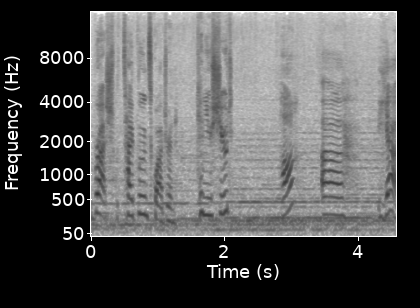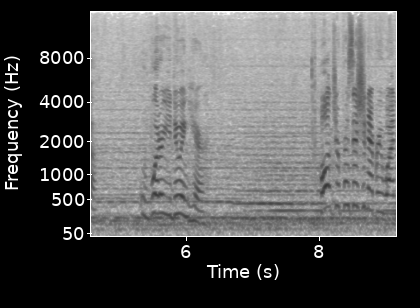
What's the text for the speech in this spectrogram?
The brush with Typhoon Squadron. Can you shoot? Huh? Uh, yeah. What are you doing here? Hold your position, everyone.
